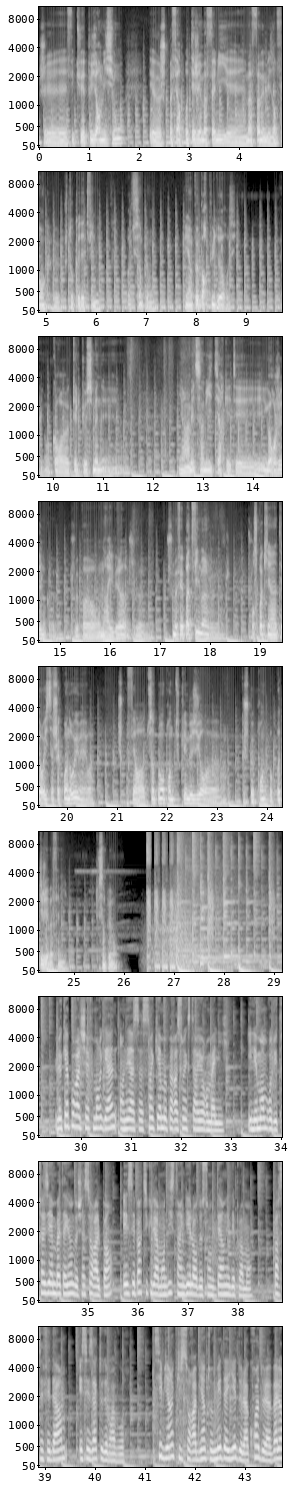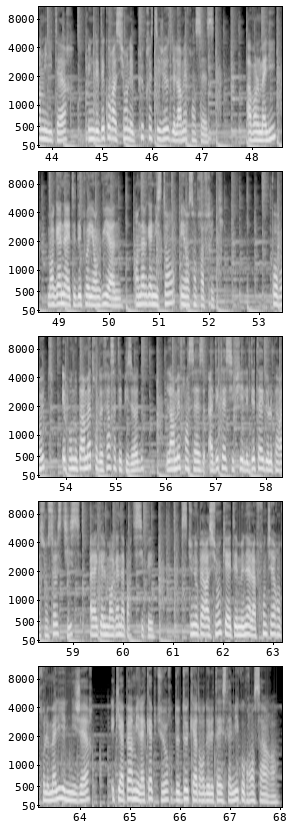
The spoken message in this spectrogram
J'ai effectué plusieurs missions et euh, je préfère protéger ma famille, et ma femme et mes enfants plutôt que d'être filmé, tout simplement. Et un peu par pudeur aussi. Encore euh, quelques semaines, euh, il y a un médecin militaire qui a été égorgé, donc je veux pas en arriver là. Je, je me fais pas de film, hein, je, pense pas qu'il y ait un terroriste à chaque coin de rue, mais. Je préfère tout simplement prendre toutes les mesures que je peux prendre pour protéger ma famille, tout simplement. Le caporal-chef Morgan en est à sa cinquième opération extérieure au Mali. Il est membre du 13e bataillon de chasseurs alpins et s'est particulièrement distingué lors de son dernier déploiement, par ses faits d'armes et ses actes de bravoure. Si bien qu'il sera bientôt médaillé de la Croix de la valeur militaire, une des décorations les plus prestigieuses de l'armée française. Avant le Mali, Morgan a été déployé en Guyane, en Afghanistan et en Centrafrique. Pour Brut, et pour nous permettre de faire cet épisode, l'armée française a déclassifié les détails de l'opération Solstice à laquelle Morgan a participé. C'est une opération qui a été menée à la frontière entre le Mali et le Niger et qui a permis la capture de deux cadres de l'État islamique au Grand Sahara.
